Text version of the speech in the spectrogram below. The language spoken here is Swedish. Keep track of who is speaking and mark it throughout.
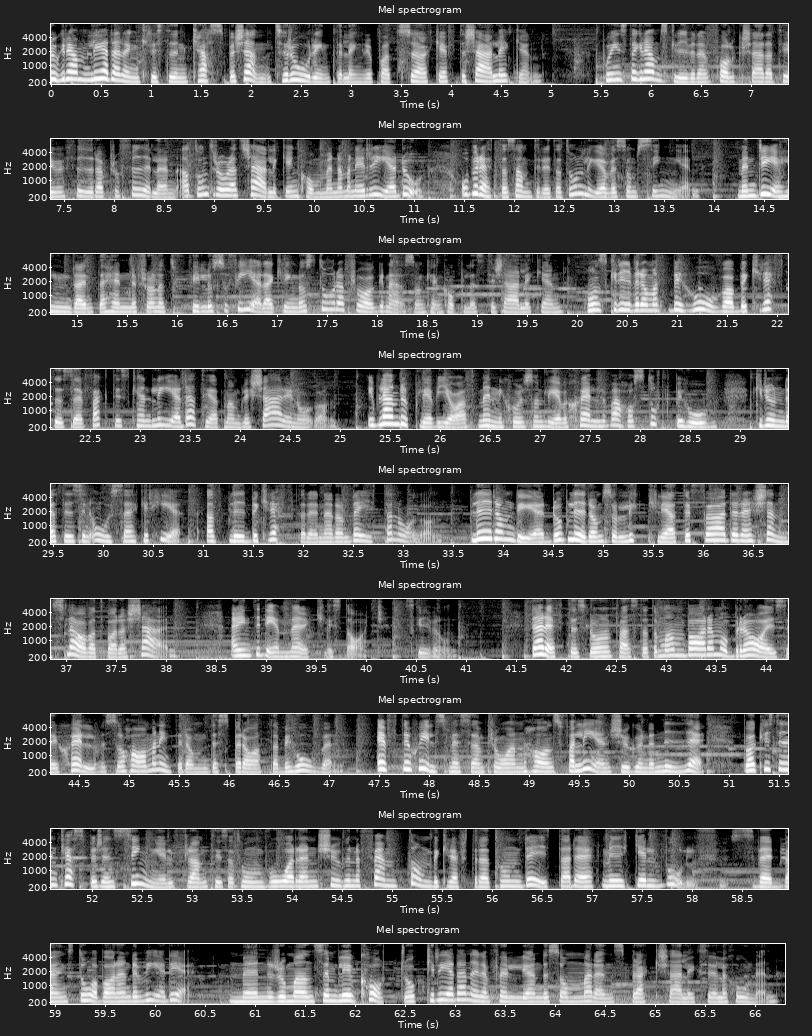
Speaker 1: Programledaren Kristin Kaspersen tror inte längre på att söka efter kärleken. På Instagram skriver den folkkära TV4-profilen att hon tror att kärleken kommer när man är redo och berättar samtidigt att hon lever som singel. Men det hindrar inte henne från att filosofera kring de stora frågorna som kan kopplas till kärleken. Hon skriver om att behov av bekräftelse faktiskt kan leda till att man blir kär i någon. Ibland upplever jag att människor som lever själva har stort behov, grundat i sin osäkerhet, att bli bekräftade när de dejtar någon. Blir de det, då blir de så lyckliga att det föder en känsla av att vara kär. Är inte det en märklig start? skriver hon. Därefter slår hon fast att om man bara mår bra i sig själv så har man inte de desperata behoven. Efter skilsmässan från Hans Fahlén 2009 var Kristin Kaspersen singel fram tills att hon våren 2015 bekräftade att hon dejtade Mikael Wolf, Swedbanks dåvarande VD. Men romansen blev kort och redan i den följande sommaren sprack kärleksrelationen.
